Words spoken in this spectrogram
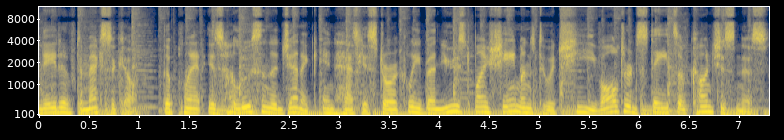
Native to Mexico, the plant is hallucinogenic and has historically been used by shamans to achieve altered states of consciousness.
